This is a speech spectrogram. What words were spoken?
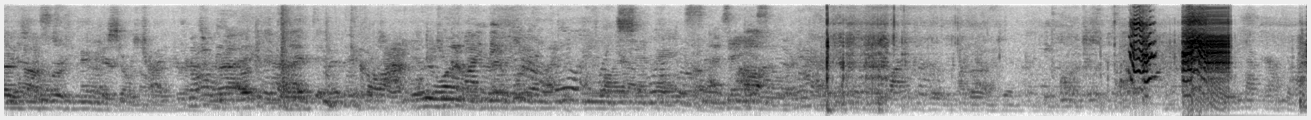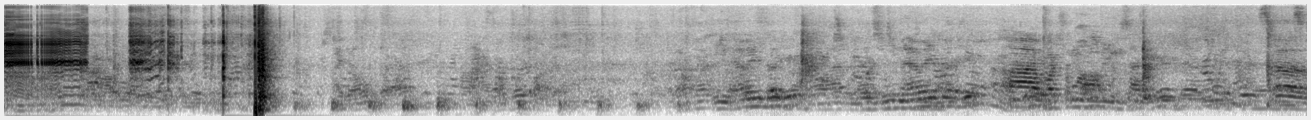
There's not a person in here don't know to drink. Everyone, Yeah, I will, and like she will, as soon as possible. do you know anybody here? Do you know anybody here? Uh, what's the one? Uh,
